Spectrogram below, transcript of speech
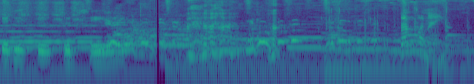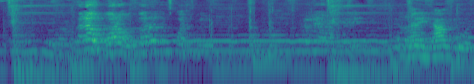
કેટલી ક્યુટ ક્યુટ છે નહીં. આવતું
